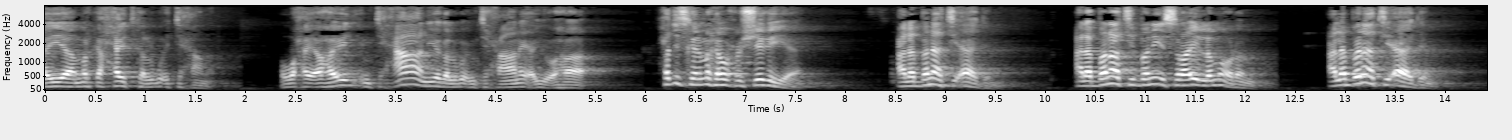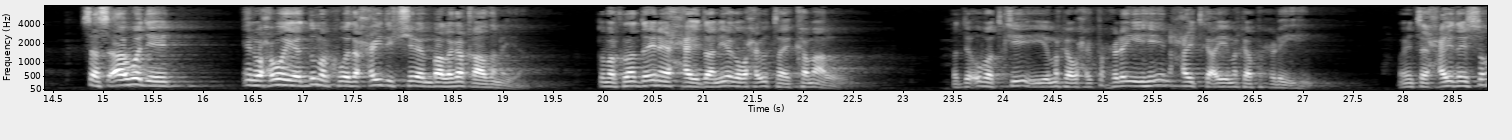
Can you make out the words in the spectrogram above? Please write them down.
ayaa marka xaydka lagu imtixaamay oo waxay ahayd imtixaan iyaga lagu imtixaanay ayuu ahaa. Xadiiskani marka wuxuu sheegayaa calaa banaati aadam calaa banaati bani israa'iil lama odhan. Calaa banaati aadam. Saas aawadeed in waxaweeye dumarku wada xaydi jireen baa laga qaadanaya. Dumarkuna dee inay xaydaan iyaga waxay u tahay kamaal. Haddee ubadkii iyo markaa waxay ku xidhan yihiin xaydka ayay markaa ku xidhan yihiin. Oo intay xaydayso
